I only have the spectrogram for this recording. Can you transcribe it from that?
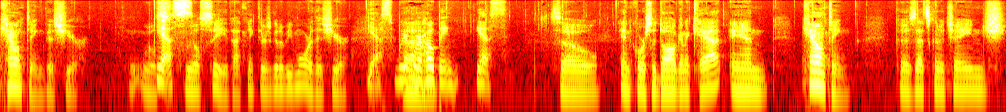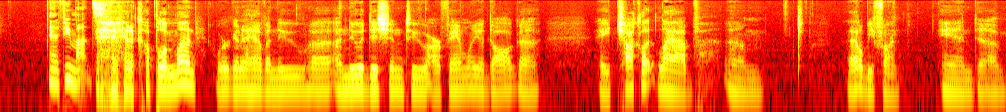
counting this year. We'll yes, we'll see. I think there's going to be more this year. Yes, we're um, we're hoping. Yes. So, and of course, a dog and a cat, and counting, because that's going to change in a few months. in a couple of months, we're going to have a new uh, a new addition to our family, a dog, uh, a chocolate lab. Um, that'll be fun, and. Um,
